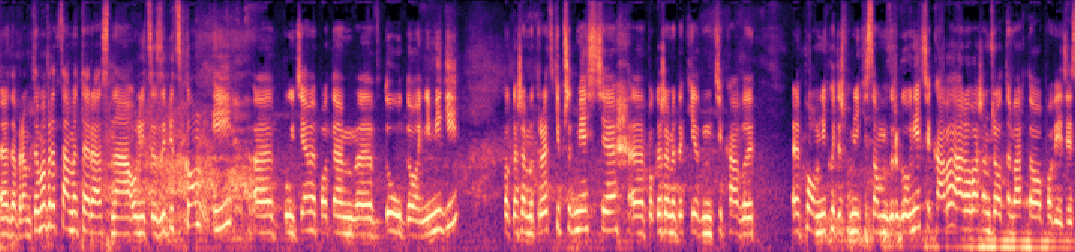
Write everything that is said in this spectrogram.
e, dobra, to my wracamy teraz na ulicę Zybicką i e, pójdziemy potem e, w dół do Nimigi. Pokażemy tureckie przedmieście, e, pokażemy taki jeden ciekawy pomnik, chociaż pomniki są z reguły nieciekawe, ale uważam, że o tym warto powiedzieć.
